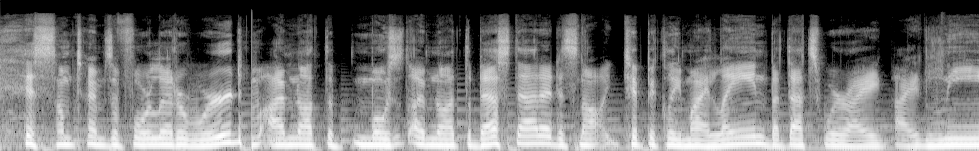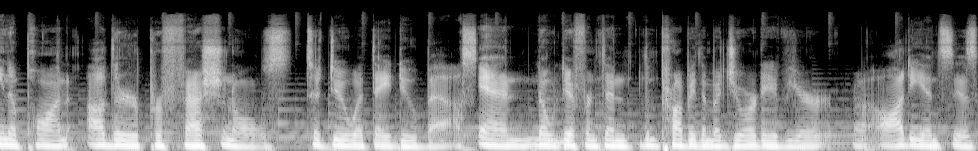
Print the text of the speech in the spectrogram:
is sometimes a four-letter word. I'm not the most I'm not the best at it. It's not typically my lane, but that's where I I lean upon other professionals to do what they do best. And no different than, than probably the majority of your uh, audience is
